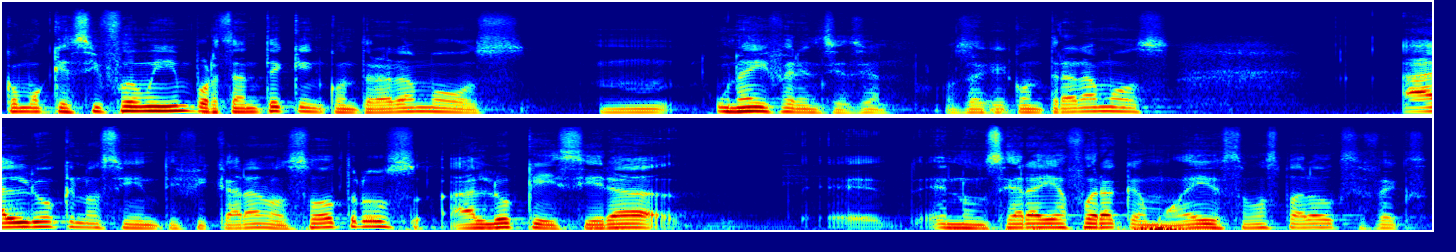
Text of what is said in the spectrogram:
como que sí fue muy importante que encontráramos mm, una diferenciación. O sea, que encontráramos algo que nos identificara a nosotros, algo que hiciera eh, enunciar ahí afuera como, hey, somos Paradox FX.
